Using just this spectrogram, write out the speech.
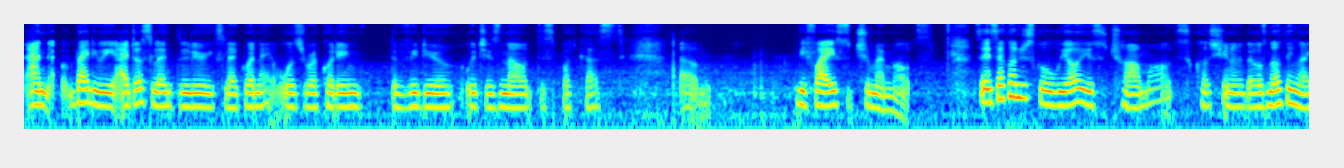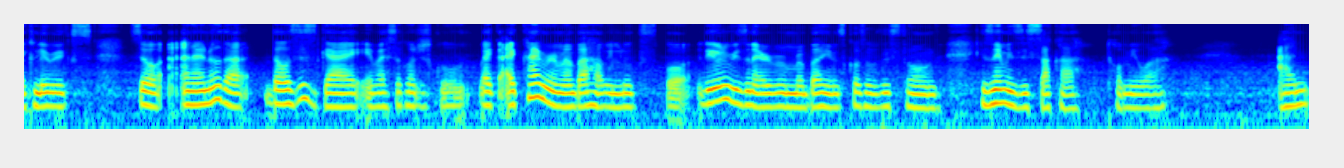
and by the way, I just learned the lyrics like when I was recording the video, which is now this podcast. Um, before I used to chew my mouth. so in secondary school we all used to tram mouths because you know there was nothing like lyrics so and i know that there was this guy in my secondary school. Like i can't remember how he looks but the only reason i remember him is because of this song. His name is isaka tomiwa. And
